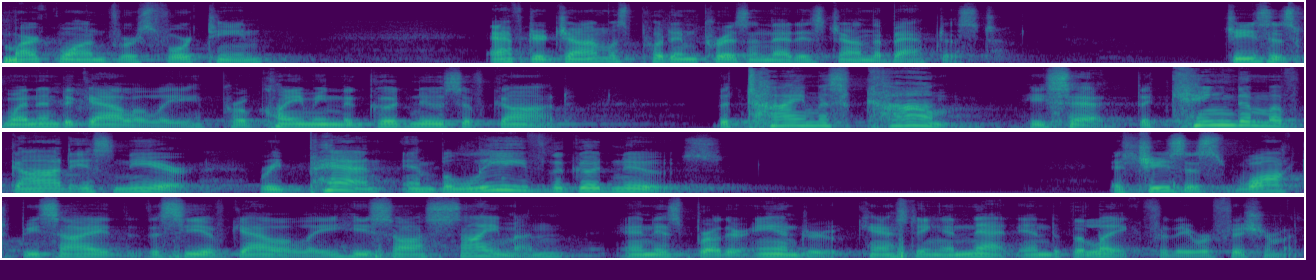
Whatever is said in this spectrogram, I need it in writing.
Mark 1, verse 14. After John was put in prison, that is, John the Baptist, Jesus went into Galilee proclaiming the good news of God. The time has come, he said. The kingdom of God is near. Repent and believe the good news. As Jesus walked beside the Sea of Galilee, he saw Simon and his brother Andrew casting a net into the lake, for they were fishermen.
